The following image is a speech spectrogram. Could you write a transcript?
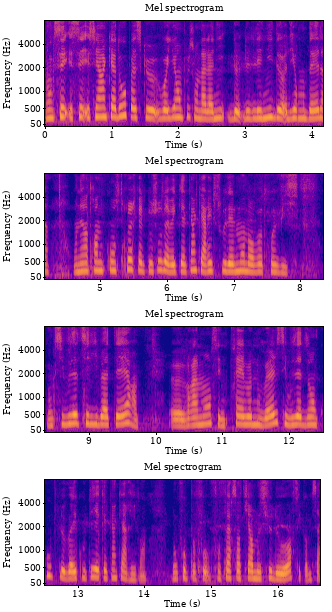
Donc c'est un cadeau parce que, vous voyez, en plus, on a les nids d'hirondelles. On est en train de construire quelque chose avec quelqu'un qui arrive soudainement dans votre vie. Donc si vous êtes célibataire, euh, vraiment, c'est une très bonne nouvelle. Si vous êtes en couple, bah écoutez, il y a quelqu'un qui arrive. Hein. Donc faut, faut, faire sortir monsieur dehors, c'est comme ça.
